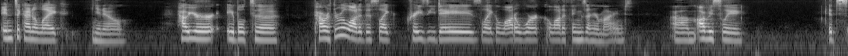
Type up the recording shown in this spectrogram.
into kind of like you know how you're able to power through a lot of this like crazy days, like a lot of work, a lot of things on your mind. Um, obviously, it's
